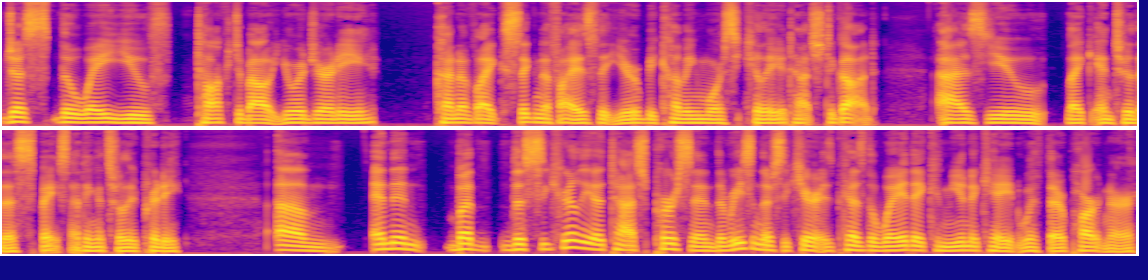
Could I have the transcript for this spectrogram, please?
just the way you've talked about your journey kind of like signifies that you're becoming more securely attached to God as you like enter this space. I think it's really pretty. Um and then but the securely attached person, the reason they're secure is because the way they communicate with their partner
